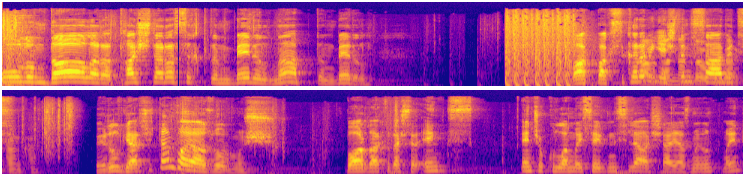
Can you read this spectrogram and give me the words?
Oğlum dağlara, taşlara sıktım. Barrel ne yaptın Barrel? Bak bak skara bir geçtim sabit. Barrel gerçekten bayağı zormuş. Bu arada arkadaşlar en en çok kullanmayı sevdiğiniz silah aşağı yazmayı unutmayın.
